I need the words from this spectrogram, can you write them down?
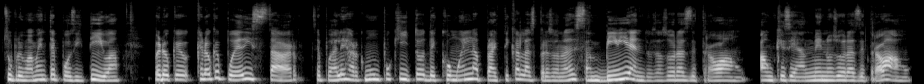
supremamente positiva, pero que creo que puede distar, se puede alejar como un poquito de cómo en la práctica las personas están viviendo esas horas de trabajo, aunque sean menos horas de trabajo.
